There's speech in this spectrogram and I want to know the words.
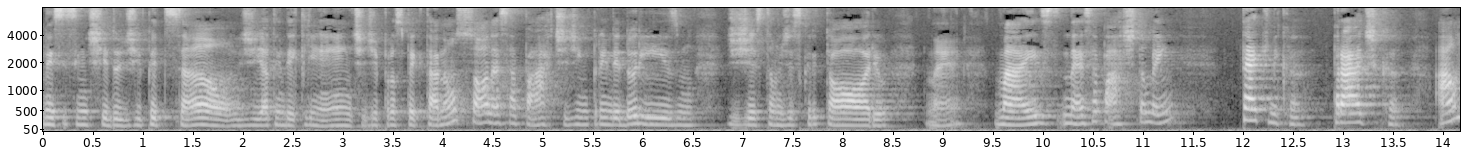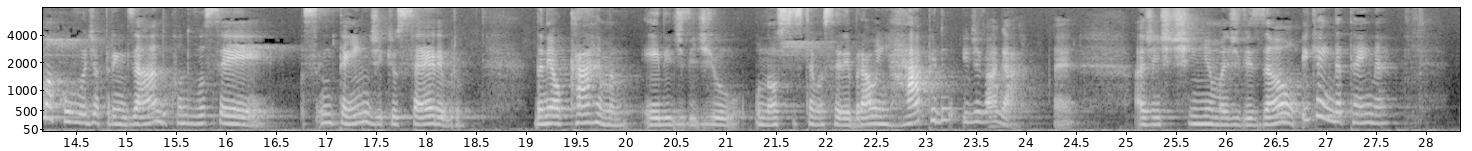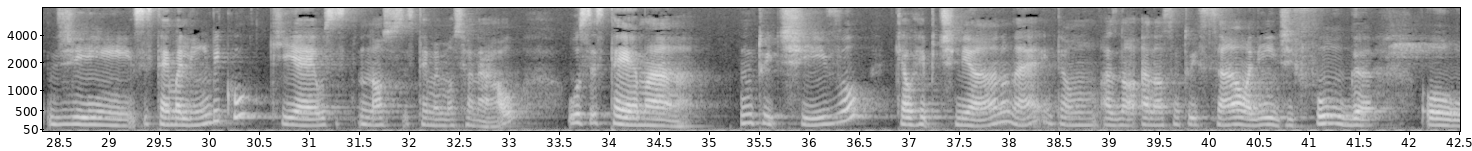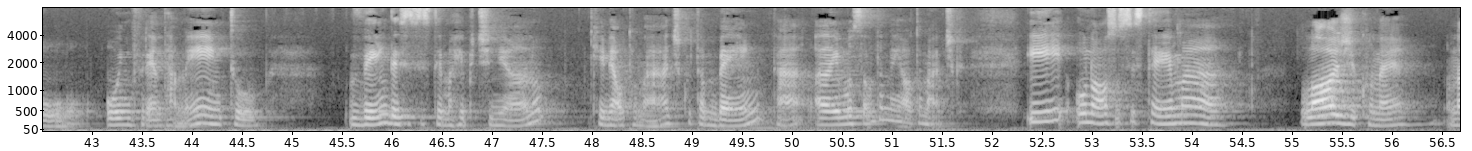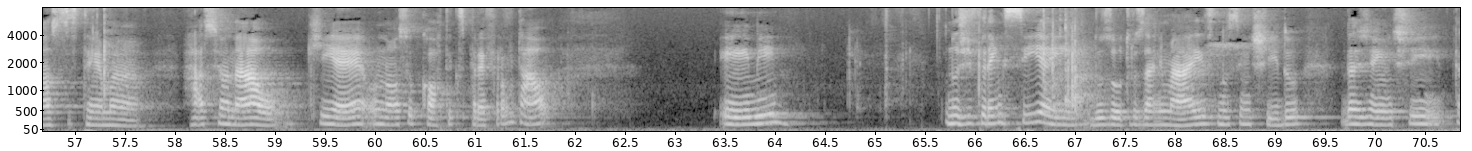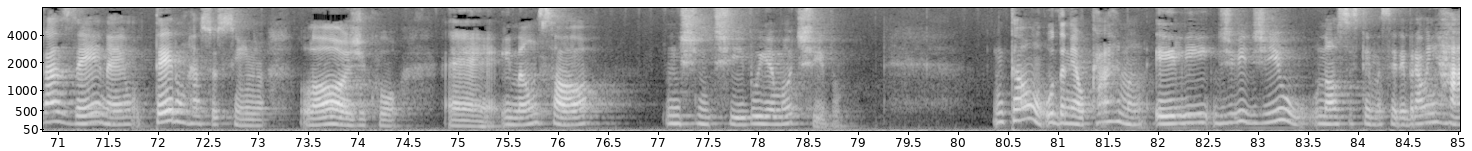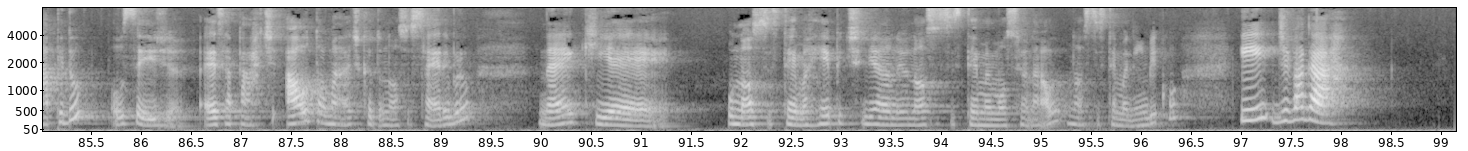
Nesse sentido de petição, de atender cliente, de prospectar, não só nessa parte de empreendedorismo, de gestão de escritório, né? Mas nessa parte também técnica, prática. Há uma curva de aprendizado quando você entende que o cérebro, Daniel Kahneman, ele dividiu o nosso sistema cerebral em rápido e devagar. Né? A gente tinha uma divisão, e que ainda tem, né? De sistema límbico, que é o nosso sistema emocional, o sistema intuitivo, que é o reptiliano, né? Então, a, no a nossa intuição ali de fuga ou, ou enfrentamento vem desse sistema reptiliano, que ele é automático também, tá? A emoção também é automática. E o nosso sistema lógico, né? O nosso sistema racional, que é o nosso córtex pré-frontal, ele nos diferencia aí dos outros animais no sentido da gente trazer, né, ter um raciocínio lógico é, e não só instintivo e emotivo. Então, o Daniel Kahneman, ele dividiu o nosso sistema cerebral em rápido, ou seja, essa parte automática do nosso cérebro, né, que é o nosso sistema reptiliano e o nosso sistema emocional, nosso sistema límbico, e devagar,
